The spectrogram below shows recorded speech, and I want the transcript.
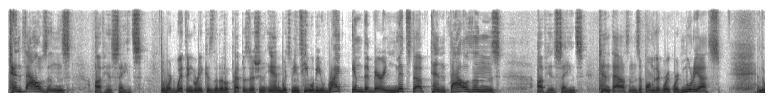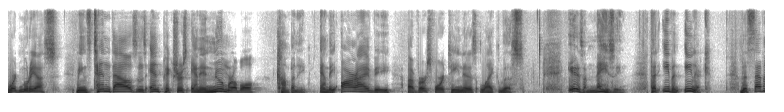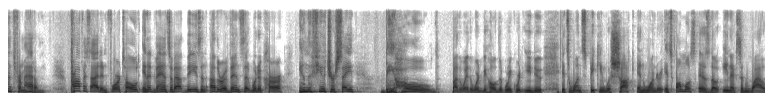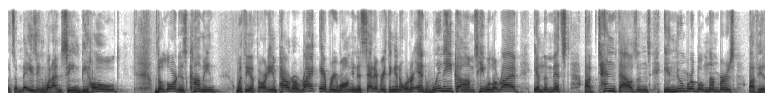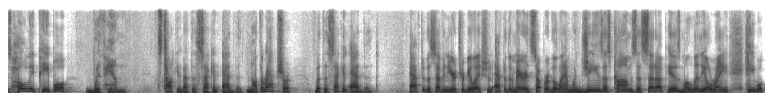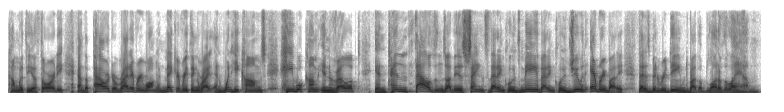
ten thousands of his saints. The word with in Greek is the little preposition in, which means he will be right in the very midst of ten thousands of his saints. Ten thousands, a form of the Greek word murias. And the word murias means ten thousands and pictures and innumerable company. And the RIV of verse 14 is like this It is amazing that even Enoch, the seventh from Adam, prophesied and foretold in advance about these and other events that would occur in the future, saying, Behold, by the way, the word behold, the Greek word idu, it's one speaking with shock and wonder. It's almost as though Enoch said, Wow, it's amazing what I'm seeing. Behold, the Lord is coming with the authority and power to right every wrong and to set everything in order. And when he comes, he will arrive in the midst of ten thousands, innumerable numbers of his holy people with him. It's talking about the second advent, not the rapture, but the second advent after the seven year tribulation, after the marriage supper of the Lamb, when Jesus comes to set up his millennial reign, he will come with the authority and the power to right every wrong and make everything right. And when he comes, he will come enveloped in ten thousands of his saints. That includes me, that includes you, and everybody that has been redeemed by the blood of the Lamb.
